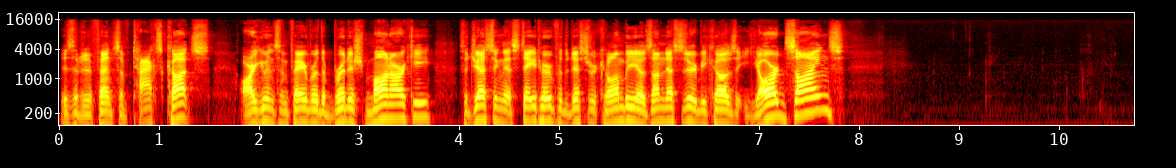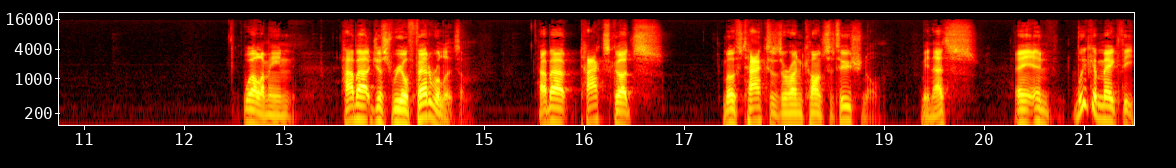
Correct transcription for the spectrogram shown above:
Is it a defense of tax cuts, arguments in favor of the British monarchy, suggesting that statehood for the District of Columbia is unnecessary because yard signs? Well, I mean, how about just real federalism? How about tax cuts? Most taxes are unconstitutional. I mean, that's, and, we can make the,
